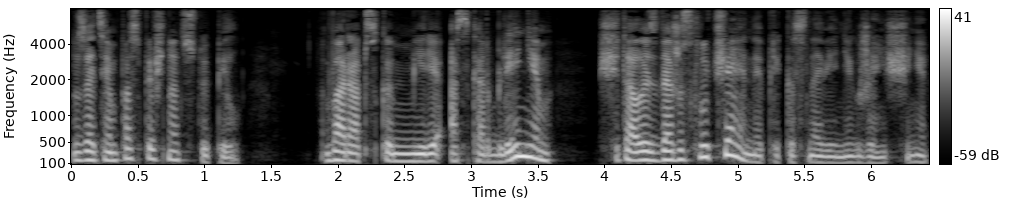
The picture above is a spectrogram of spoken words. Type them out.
затем поспешно отступил. В арабском мире оскорблением считалось даже случайное прикосновение к женщине.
